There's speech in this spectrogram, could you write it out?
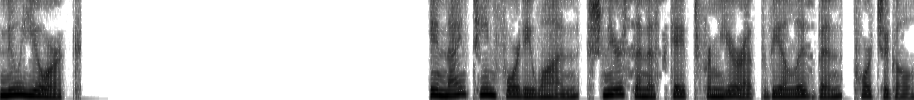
New York In 1941, Schneerson escaped from Europe via Lisbon, Portugal.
